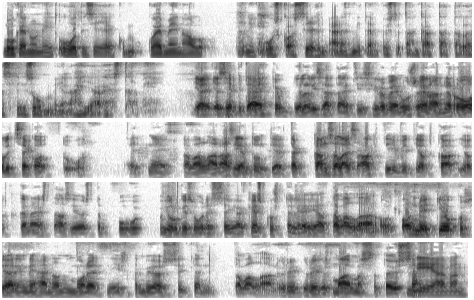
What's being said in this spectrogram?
lukenut niitä uutisia, kun, kun ei meinaa ollut niin kuin uskoa silmiään, että miten pystytään käyttämään tällaisia summia näihin järjestelmiin. Ja, ja se pitää ehkä vielä lisätä, että siis hirveän useinhan ne roolit sekoittuu että ne tavallaan asiantuntijat ja kansalaisaktiivit, jotka, jotka näistä asioista puhuu julkisuudessa ja keskustelee ja tavallaan on, on niitä kiukkusia, niin nehän on monet niistä myös sitten tavallaan yritysmaailmassa töissä niin, aivan.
